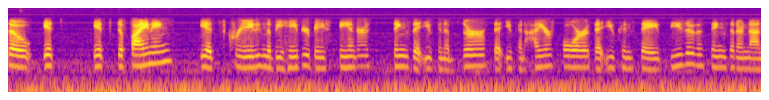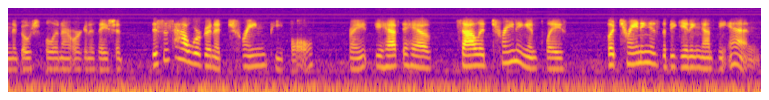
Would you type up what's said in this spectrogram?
so it's it's defining, it's creating the behavior based standards, things that you can observe, that you can hire for, that you can say, these are the things that are non negotiable in our organization. This is how we're going to train people, right? You have to have solid training in place but training is the beginning, not the end.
